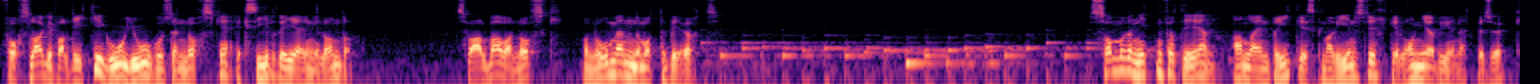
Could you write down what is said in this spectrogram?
Forslaget falt ikke i god jord hos den norske eksilregjering i London. Svalbard var norsk, og nordmennene måtte bli hørt. Sommeren 1941 anla en britisk marinestyrke Longyearbyen et besøk.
